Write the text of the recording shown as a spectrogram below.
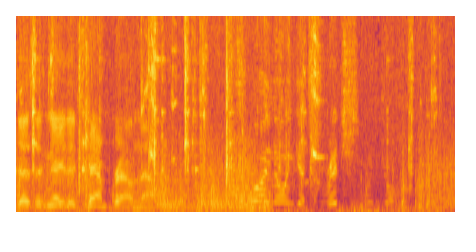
designated campground now. That's why no one gets rich with gold.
